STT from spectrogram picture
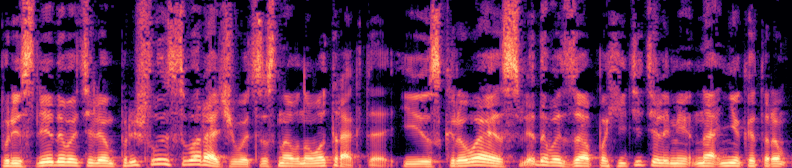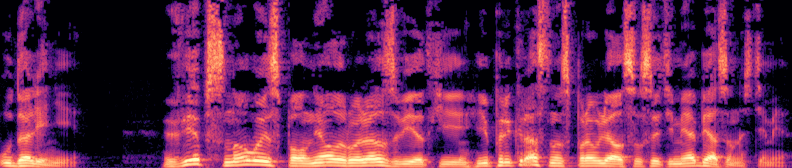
Преследователям пришлось сворачивать с основного тракта и, скрываясь, следовать за похитителями на некотором удалении. Веб снова исполнял роль разведки и прекрасно справлялся с этими обязанностями.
